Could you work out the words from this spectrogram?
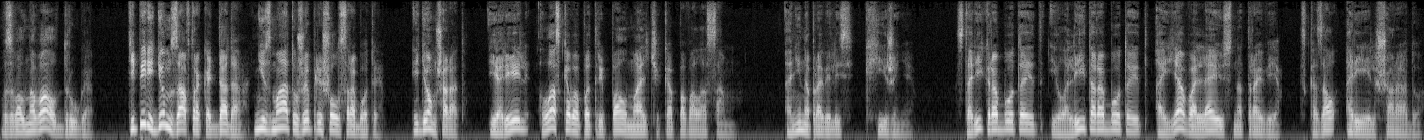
взволновал друга. «Теперь идем завтракать, да-да, Низмат уже пришел с работы. Идем, Шарат». И Ариэль ласково потрепал мальчика по волосам. Они направились к хижине. Старик работает, и Лолита работает, а я валяюсь на траве», — сказал Ариэль Шараду.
